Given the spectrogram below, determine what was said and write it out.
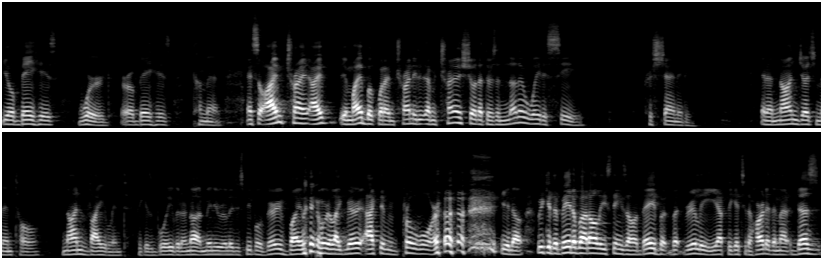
you obey His word or obey His command. And so I'm trying, I in my book, what I'm trying to do, I'm trying to show that there's another way to see Christianity in a non-judgmental, non-violent, because believe it or not, many religious people are very violent or like very active and pro-war. you know, we could debate about all these things all day, but but really you have to get to the heart of the matter. Does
